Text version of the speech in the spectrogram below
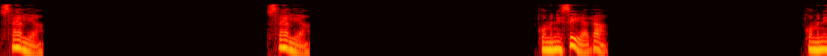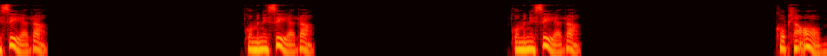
Svälja. Svälja. Kommunicera. Kommunicera. Kommunicera. Kommunicera koppla av.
